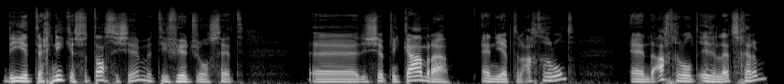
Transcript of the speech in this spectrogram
Die eh, techniek is fantastisch, hè, met die virtual set. Eh, dus je hebt een camera en je hebt een achtergrond. En de achtergrond is een ledscherm.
